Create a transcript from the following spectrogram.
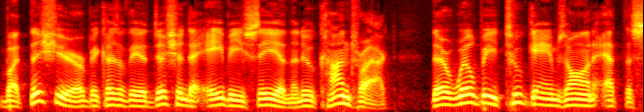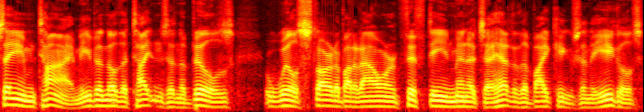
But this year, because of the addition to ABC and the new contract, there will be two games on at the same time, even though the Titans and the Bills will start about an hour and 15 minutes ahead of the Vikings and the Eagles.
